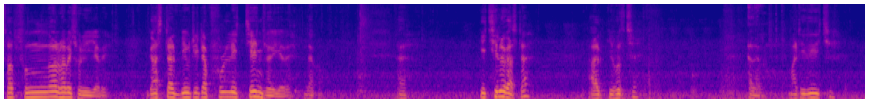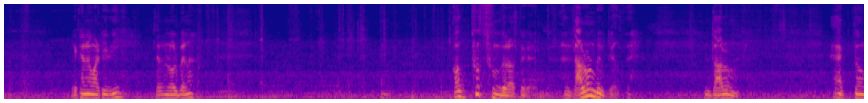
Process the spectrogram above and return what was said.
সব সুন্দরভাবে ছড়িয়ে যাবে। গাছটার বিউটিটা ফুললি চেঞ্জ হয়ে যাবে, দেখো। হ্যাঁ কী ছিল গাছটা? আর কি হচ্ছে? এই দেখো। মাটি দিয়ে দিচ্ছি। এখানে মাটি দিই, তাহলে নড়বে না। অদ্ভুত সুন্দর আসবে দারুণ বিউটি আসবে। দারুণ। একদম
